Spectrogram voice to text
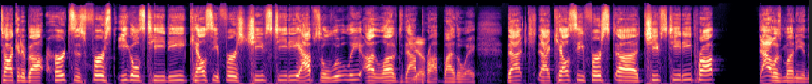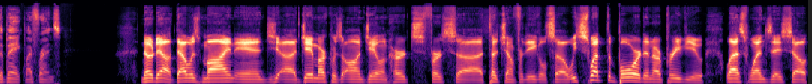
talking about Hurts's first Eagles TD, Kelce first Chiefs TD. Absolutely, I loved that yep. prop. By the way, that that Kelce first uh, Chiefs TD prop, that was money in the bank, my friends. No doubt, that was mine, and uh, J Mark was on Jalen Hurts' first uh, touchdown for the Eagles. So we swept the board in our preview last Wednesday. So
